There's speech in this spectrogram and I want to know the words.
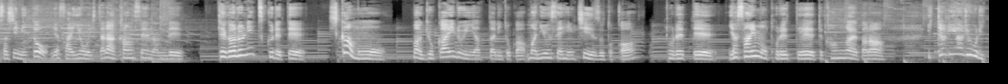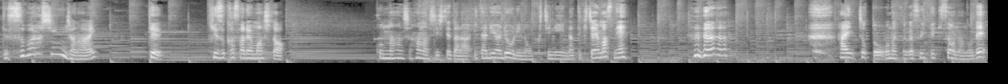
刺身と野菜用意したら完成なんで、手軽に作れて、しかも、まあ魚介類やったりとか、まあ乳製品チーズとか取れて、野菜も取れてって考えたら、イタリア料理って素晴らしいんじゃない？って気づかされました。こんな話してたらイタリア料理の口になってきちゃいますね。はい、ちょっとお腹が空いてきそうなので、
